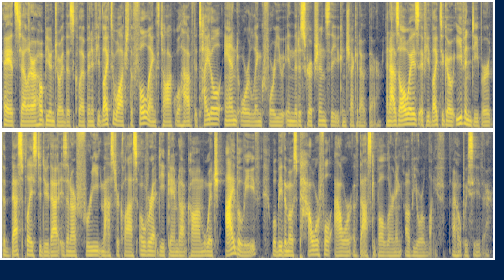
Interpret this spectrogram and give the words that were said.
Hey, it's Taylor. I hope you enjoyed this clip. And if you'd like to watch the full length talk, we'll have the title and or link for you in the description so that you can check it out there. And as always, if you'd like to go even deeper, the best place to do that is in our free masterclass over at deepgame.com, which I believe will be the most powerful hour of basketball learning of your life. I hope we see you there.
